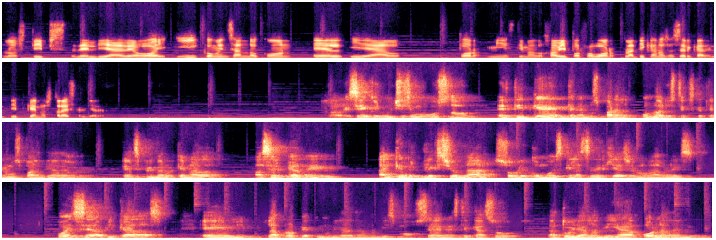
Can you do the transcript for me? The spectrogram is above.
los tips del día de hoy y comenzando con el ideado por mi estimado Javi. Por favor, platícanos acerca del tip que nos traes el día de hoy. Claro que sí, con muchísimo gusto. El tip que tenemos para el, uno de los tips que tenemos para el día de hoy es primero que nada acerca de hay que reflexionar sobre cómo es que las energías renovables pueden ser aplicadas en la propia comunidad de uno mismo, sea en este caso la tuya, la mía o la de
